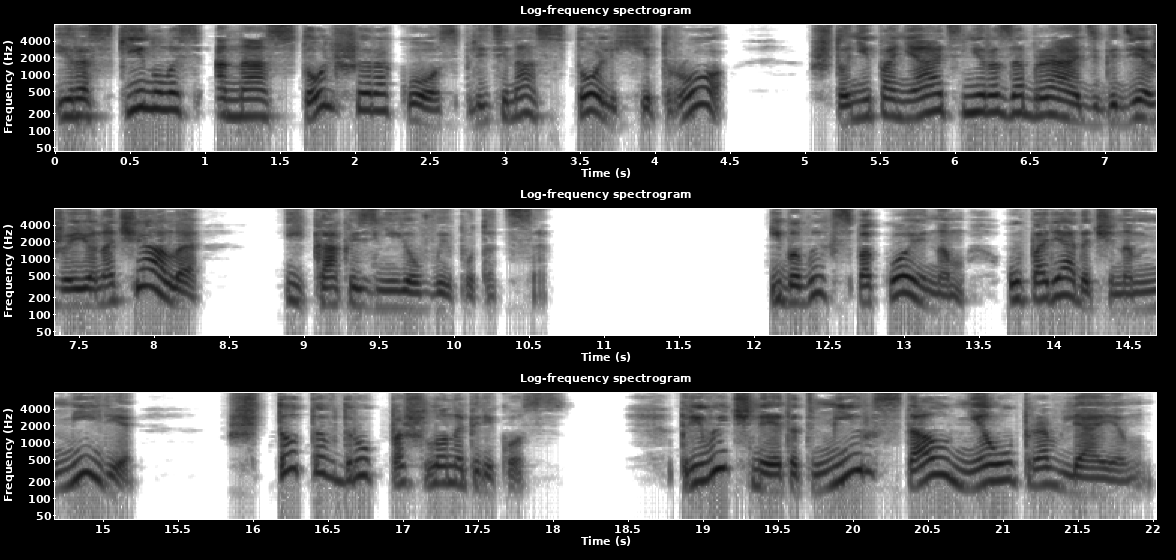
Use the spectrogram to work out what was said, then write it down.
и раскинулась она столь широко, сплетена столь хитро, что не понять, не разобрать, где же ее начало и как из нее выпутаться. Ибо в их спокойном, упорядоченном мире что-то вдруг пошло наперекос. Привычный этот мир стал неуправляем.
